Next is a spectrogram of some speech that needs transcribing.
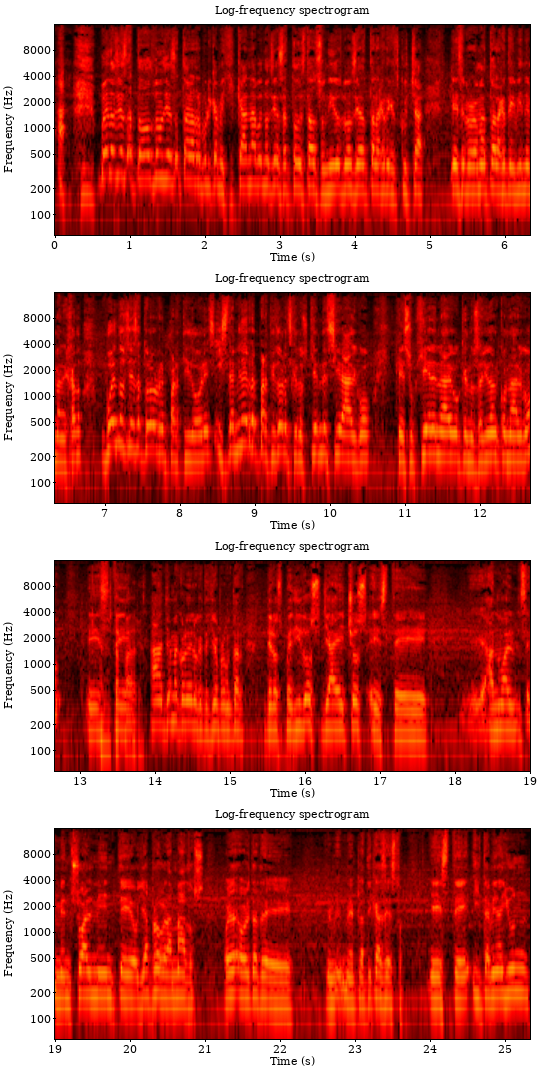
buenos días a todos, buenos días a toda la República Mexicana, buenos días a todo Estados Unidos, buenos días a toda la gente que escucha este programa, a toda la gente que viene manejando. Buenos días a todos los repartidores. Y si también hay repartidores que nos quieren decir algo, que sugieren algo, que nos ayudan con algo. Eso está este, padre. Ah, ya me acordé de lo que te quiero preguntar, de los pedidos ya hechos, este eh, anual, mensualmente o ya programados. Ahor- Ahorita te me, me platicas de esto. Este, y también hay un,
